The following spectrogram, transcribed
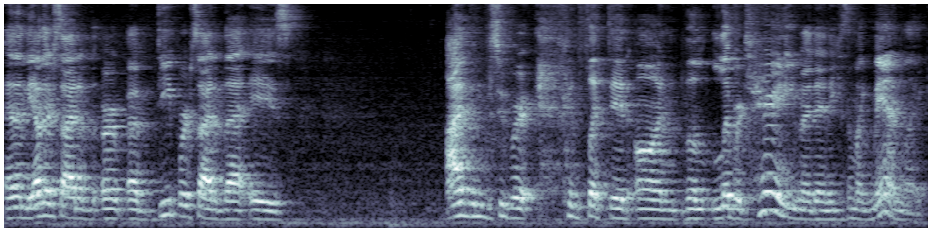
and then the other side of the, or a deeper side of that is. I've been super conflicted on the libertarian even identity because I'm like, man, like,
